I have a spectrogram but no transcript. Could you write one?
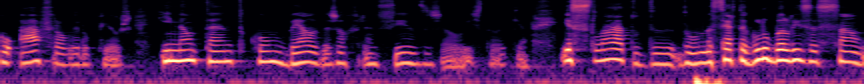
ou afro-europeus e não tanto como belgas ou franceses ou isto ou aquilo. Esse lado de, de, uma certa globalização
